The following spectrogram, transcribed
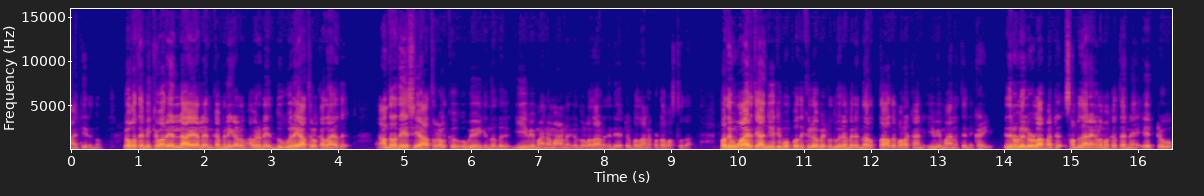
മാറ്റിയിരുന്നു. ലോകത്തെ മിക്കവാറും എല്ലാ എയർലൈൻ കമ്പനികളും അവരുടെ ദൂരയാത്രകൾക്ക് അതായത് അന്തർദേശീയ യാത്രകൾക്ക് ഉപയോഗിക്കുന്നത് ഈ വിമാനമാണ് എന്നുള്ളതാണ് ഇതിന്റെ ഏറ്റവും പ്രധാനപ്പെട്ട വസ്തുത. പതിമൂവായിരത്തി അഞ്ഞൂറ്റി മുപ്പത് കിലോമീറ്റർ ദൂരം വരെ നിർത്താതെ പറക്കാൻ ഈ വിമാനത്തിന് കഴിയും. ഇതിനുള്ളിലുള്ള മറ്റ് സംവിധാനങ്ങളുമൊക്കെ തന്നെ ഏറ്റവും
